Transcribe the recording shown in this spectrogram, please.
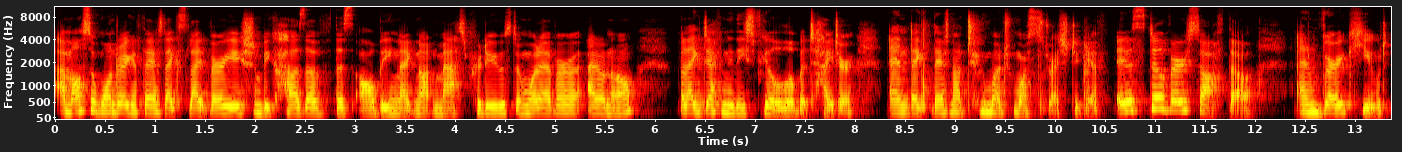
I'm also wondering if there's like slight variation because of this all being like not mass produced and whatever. I don't know. But like definitely these feel a little bit tighter and like there's not too much more stretch to give. It is still very soft though and very cute.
